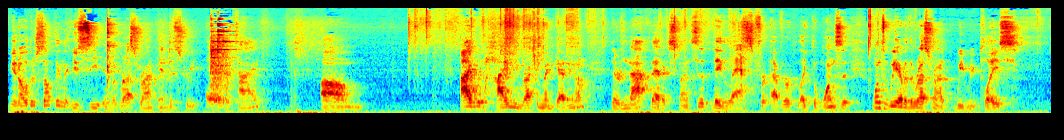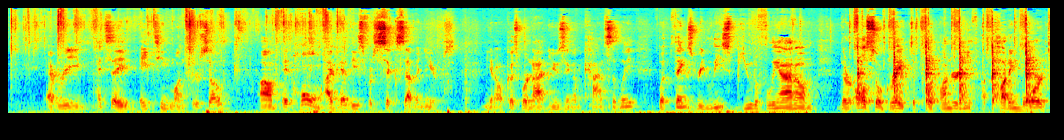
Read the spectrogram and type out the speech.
you know, there's something that you see in the restaurant industry all the time. Um, I would highly recommend getting them. They're not that expensive. They last forever. Like the ones that ones that we have at the restaurant, we replace every I'd say 18 months or so. Um, at home, I've had these for six, seven years. You know, because we're not using them constantly. But things release beautifully on them. They're also great to put underneath a cutting board,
